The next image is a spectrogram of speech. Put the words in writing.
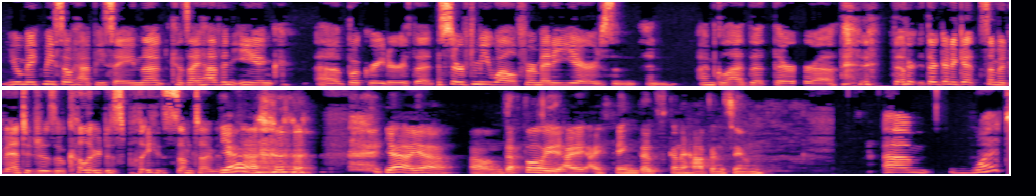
you make me so happy saying that because I have an e-ink uh, book reader that served me well for many years, and and I'm glad that they're uh, they're they're going to get some advantages of color displays sometime. In yeah, yeah, yeah. Um, definitely, I I think that's going to happen soon. Um, what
